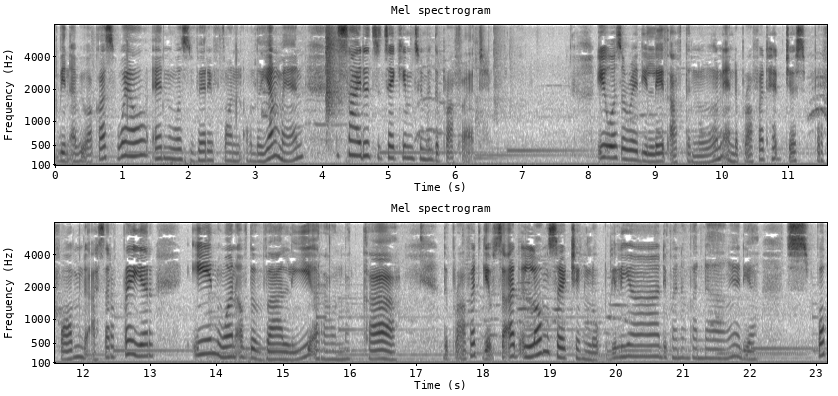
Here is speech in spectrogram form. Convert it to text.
bin Abi Waqqas well and was very fond of the young man, decided to take him to meet the Prophet. It was already late afternoon, and the Prophet had just performed the Asar prayer in one of the valley around Makkah. The Prophet gave Sa'ad a long searching look. Dilihat, dipandang-pandang ya dia. Spoke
